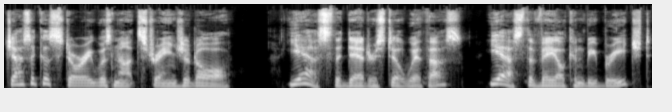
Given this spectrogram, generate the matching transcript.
Jessica's story was not strange at all. Yes, the dead are still with us. Yes, the veil can be breached.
